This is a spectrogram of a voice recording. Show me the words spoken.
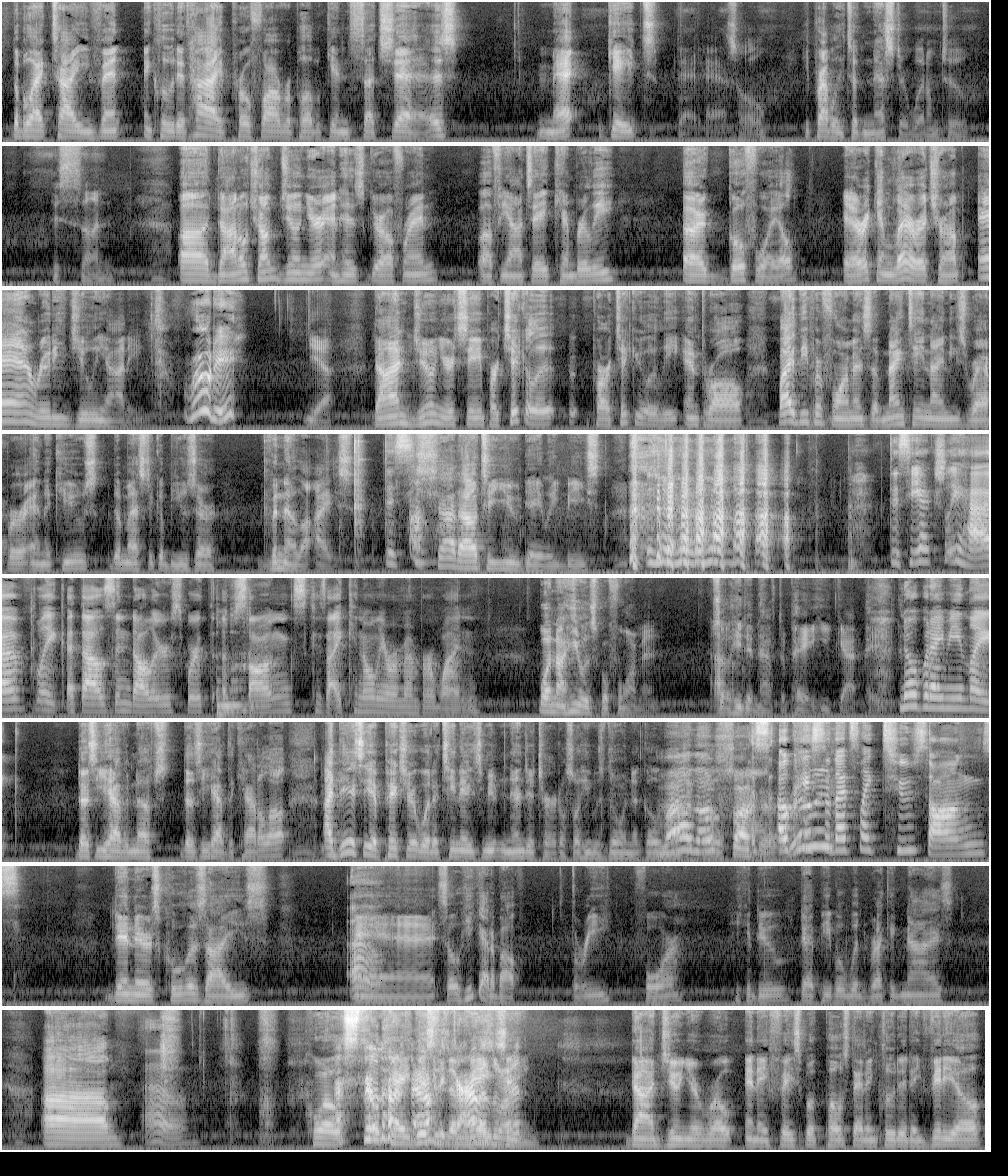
The black tie event included high profile Republicans such as Matt Gaetz, that asshole. He probably took Nestor with him too, his son. Uh, Donald Trump Jr. and his girlfriend, uh, fiance Kimberly uh, Eric and Lara Trump, and Rudy Giuliani. Rudy? Yeah. Don Jr. seemed particular, particularly enthralled by the performance of 1990s rapper and accused domestic abuser Vanilla Ice. Does he, Shout out to you, Daily Beast. does he actually have like a thousand dollars worth of songs? Because I can only remember one. Well, no, he was performing, so oh. he didn't have to pay. He got paid. No, but I mean like Does he have enough? Does he have the catalog? I did see a picture with a Teenage Mutant Ninja Turtle, so he was doing the Go Ninja Go song. Motherfucker. okay, Really? so that's like two songs. Then there's Cool as Ice, Oh, and so he got about three, four he could do that people would recognize. Um, oh, quote, That's still not okay, this is amazing. Don Jr. wrote in a Facebook post that included a video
